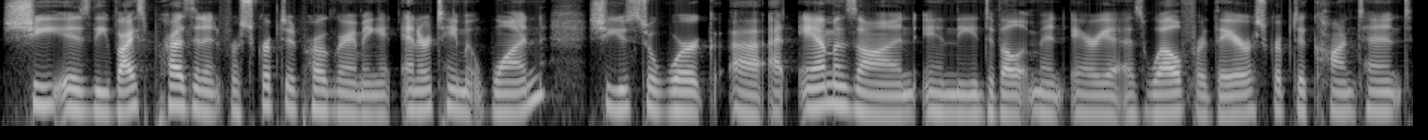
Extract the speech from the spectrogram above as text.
She is the vice president for scripted programming at Entertainment One. She used to work uh, at Amazon in the development area as well for their scripted content.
